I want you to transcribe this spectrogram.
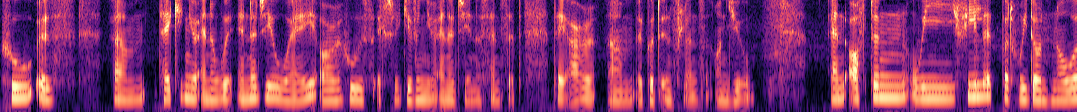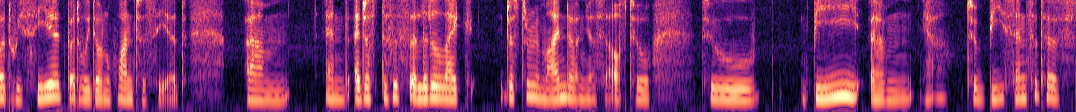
who is um, taking your en- energy away or who's actually giving you energy in a sense that they are um, a good influence on you. And often we feel it, but we don't know it. We see it, but we don't want to see it. Um, and I just this is a little like just a reminder on yourself to to be um, yeah to be sensitive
